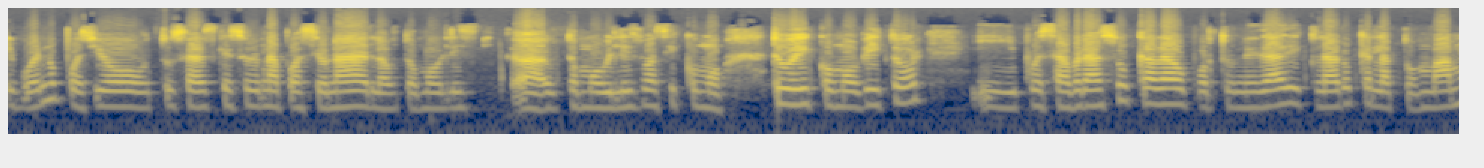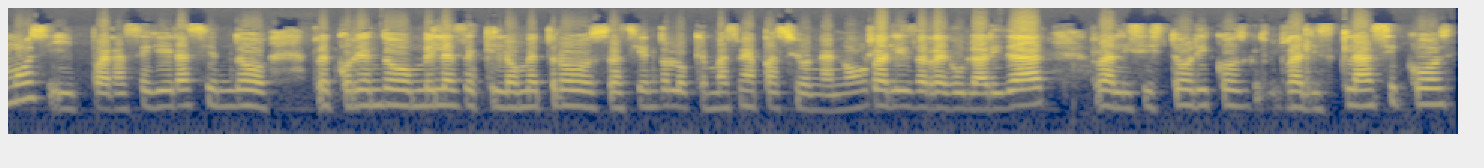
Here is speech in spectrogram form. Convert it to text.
y bueno pues yo tú sabes que soy una apasionada del automovilismo, automovilismo así como tú y como Víctor. Y pues abrazo cada oportunidad y claro que la tomamos. Y para seguir haciendo, recorriendo miles de kilómetros haciendo lo que más me apasiona, ¿no? Rallys de regularidad, rallies históricos, rallies clásicos.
